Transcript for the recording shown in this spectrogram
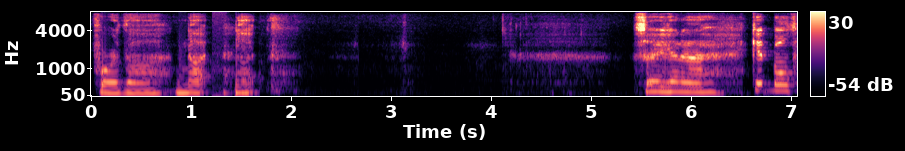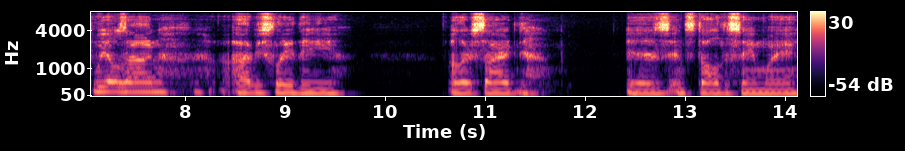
for the nut. nut. So you're to get both wheels on. Obviously the other side is installed the same way.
